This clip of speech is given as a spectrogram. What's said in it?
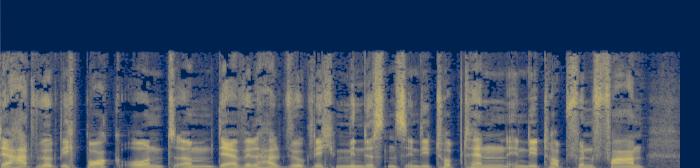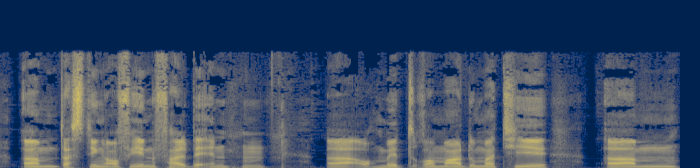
Der hat wirklich Bock und ähm, der will halt wirklich mindestens in die Top 10, in die Top 5 fahren. Ähm, das Ding auf jeden Fall beenden. Äh, auch mit Romain Dumatier. Ähm,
